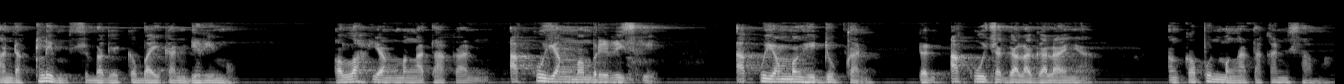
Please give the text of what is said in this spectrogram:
Anda klaim sebagai kebaikan dirimu. Allah yang mengatakan, aku yang memberi rizki, aku yang menghidupkan, dan aku segala-galanya. Engkau pun mengatakan sama.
